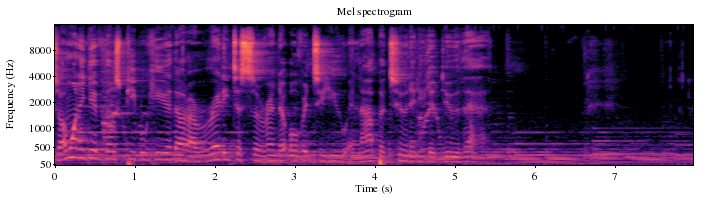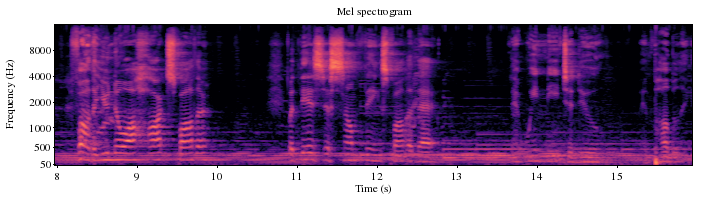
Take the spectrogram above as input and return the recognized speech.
So I want to give those people here that are ready to surrender over to you an opportunity to do that. Father, you know our hearts, Father. But there's just some things, Father, that that we need to do in public.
